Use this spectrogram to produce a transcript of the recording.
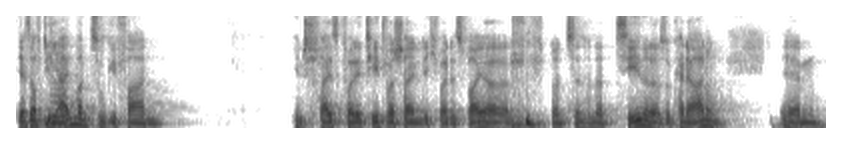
der ist auf die ja. Leinwand zugefahren. In scheiß Qualität wahrscheinlich, weil das war ja 1910 oder so, keine Ahnung. Ähm,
